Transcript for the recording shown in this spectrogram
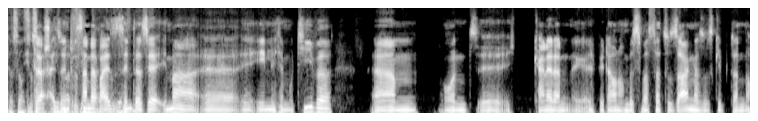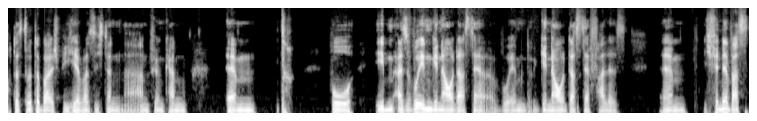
dass uns Inter das also interessanterweise sind das ja immer äh, ähnliche Motive. Ähm, und äh, ich kann ja dann äh, später auch noch ein bisschen was dazu sagen. Also es gibt dann noch das dritte Beispiel hier, was ich dann anführen kann, ähm, wo eben, also wo eben genau das der, wo eben genau das der Fall ist. Ähm, ich finde, was,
